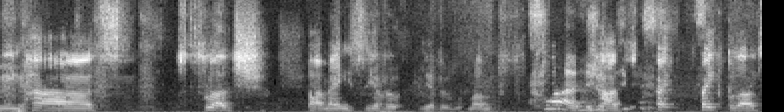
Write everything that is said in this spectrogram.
we had sludge that I made the other the other month. Sludge. We've had fake, fake blood.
